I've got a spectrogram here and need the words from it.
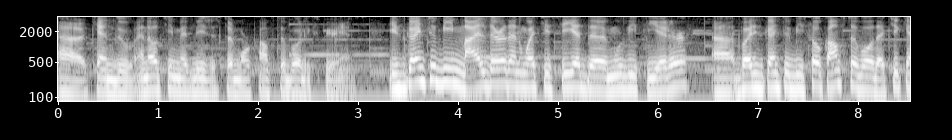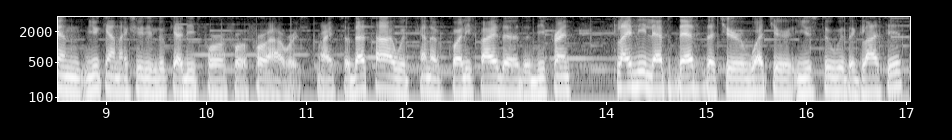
uh, can do, and ultimately just a more comfortable experience. It's going to be milder than what you see at the movie theater, uh, but it's going to be so comfortable that you can you can actually look at it for, for, for hours, right? So that's how I would kind of qualify the, the difference. Slightly less depth that you're what you're used to with the glasses,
